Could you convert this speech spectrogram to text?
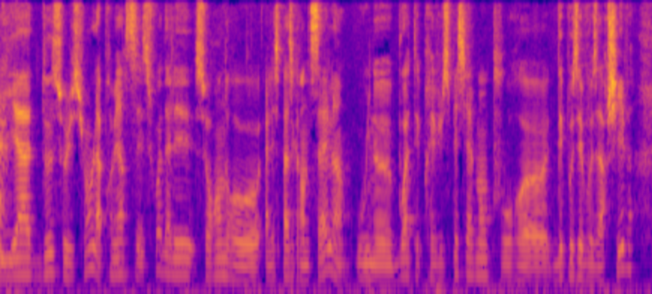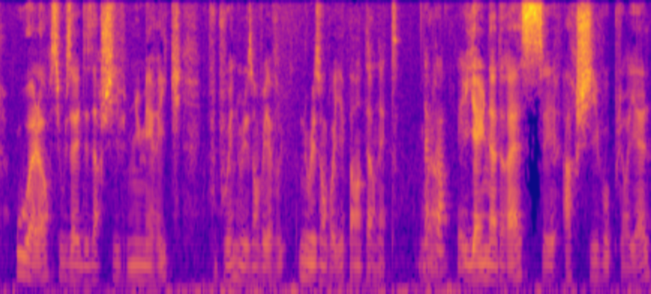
Il y a deux solutions. La première, c'est soit d'aller se rendre au- à l'espace Grain de Sel, où une boîte est prévue spécialement pour euh, déposer vos archives, ou alors, si vous avez des archives numériques, vous pouvez nous les envoyer, nous les envoyer par Internet. Voilà. D'accord. Et Il y a une adresse, c'est archives au pluriel,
